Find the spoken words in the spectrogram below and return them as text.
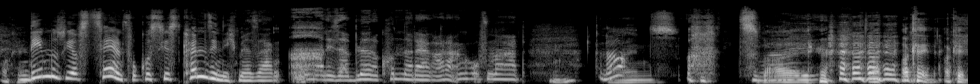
Okay. Indem du sie aufs Zählen fokussierst, können sie nicht mehr sagen, ah, dieser blöde Kunde, der gerade angerufen hat. Mhm. No? Eins, zwei, drei. Okay, okay.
